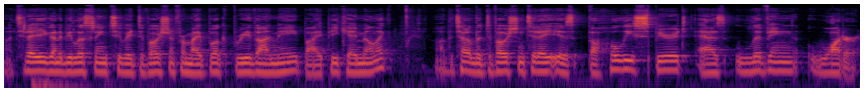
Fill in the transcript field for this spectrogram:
Uh, today, you're going to be listening to a devotion from my book, Breathe on Me by PK Milnick. Uh, the title of the devotion today is The Holy Spirit as Living Water.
